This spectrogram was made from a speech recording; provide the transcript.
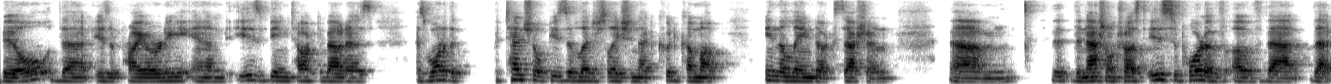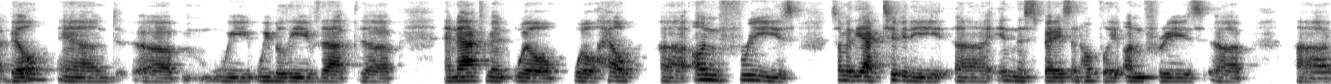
bill that is a priority and is being talked about as as one of the potential pieces of legislation that could come up in the lame duck session. Um, the, the, National Trust is supportive of that that bill, and uh, we we believe that uh, enactment will will help uh, unfreeze some of the activity uh, in this space and hopefully unfreeze uh, uh,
